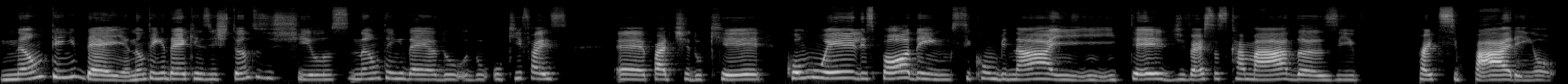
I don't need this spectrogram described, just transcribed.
não tem ideia, não tem ideia que existe tantos estilos, não tem ideia do, do o que faz é, parte do que, como eles podem se combinar e, e- ter diversas camadas e participarem ou,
